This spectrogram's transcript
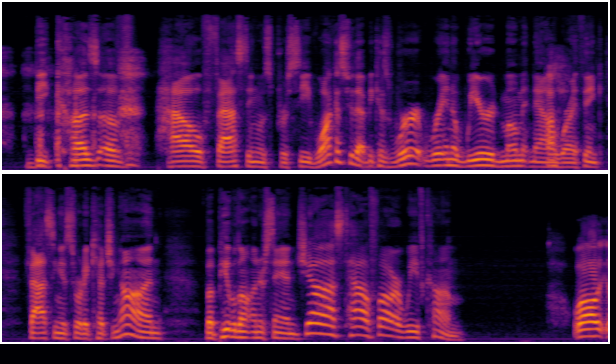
because of how fasting was perceived. Walk us through that because we're we're in a weird moment now where I think fasting is sort of catching on, but people don't understand just how far we've come. Well,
